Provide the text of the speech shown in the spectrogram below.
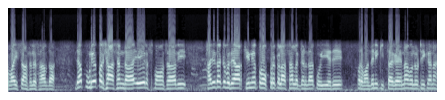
ਵਾਈਸ ਚਾਂਸਲਰ ਸਾਹਿਬ ਦਾ ਜਾਂ ਪੂਰੇ ਪ੍ਰਸ਼ਾਸਨ ਦਾ ਇਹ ਰਿਸਪੌਂਸ ਆ ਵੀ ਹਜੇ ਤੱਕ ਵਿਦਿਆਰਥੀ ਨੇ ਪ੍ਰੋਪਰ ਕਲਾਸਾਂ ਲੱਗਣ ਦਾ ਕੋਈ ਹਜੇ ਪ੍ਰਬੰਧ ਨਹੀਂ ਕੀਤਾ ਗਿਆ। ਇਹਨਾਂ ਵੱਲੋਂ ਠੀਕ ਹੈ ਨਾ?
